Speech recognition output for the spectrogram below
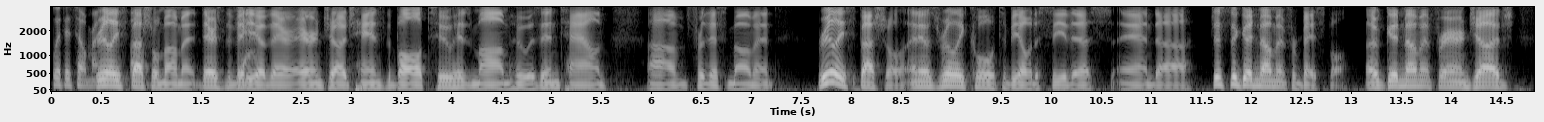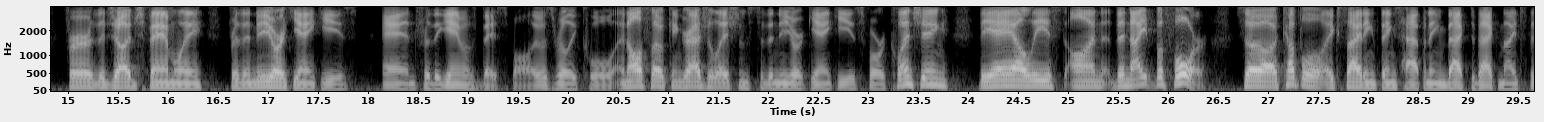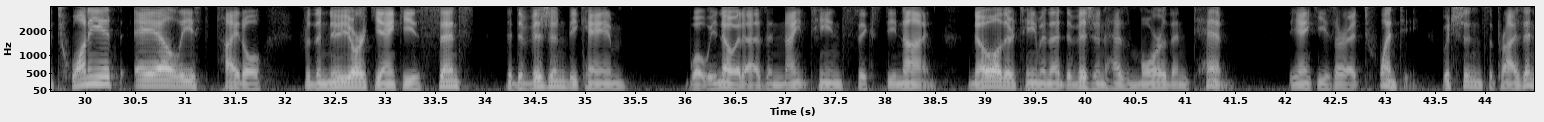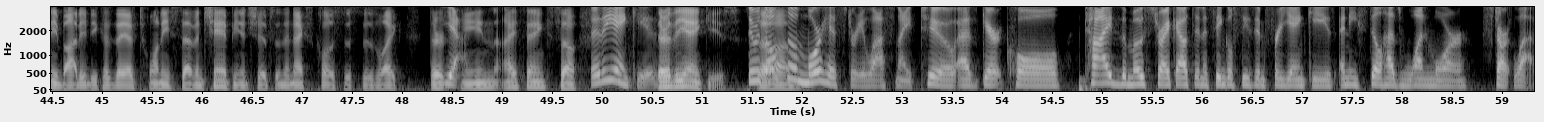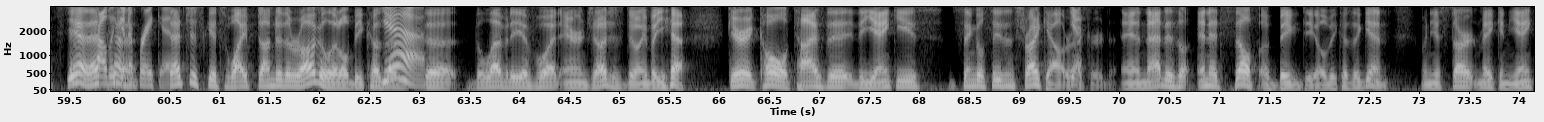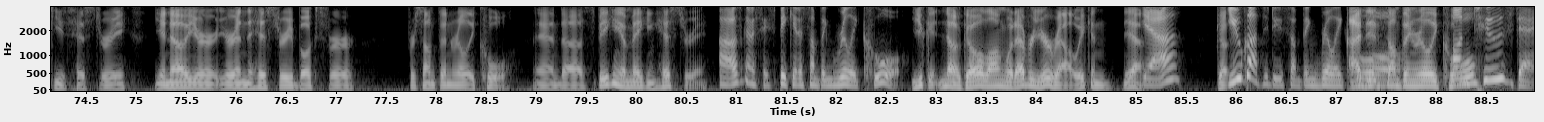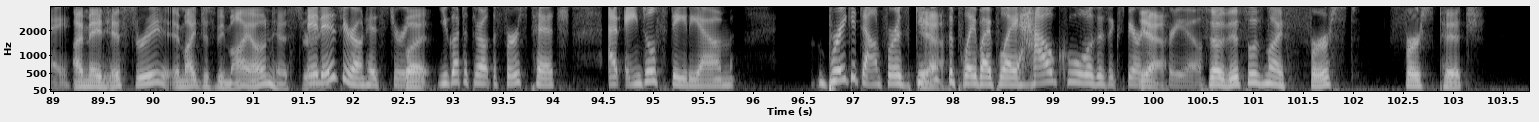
with his home run. really special moment. There's the video there. Aaron Judge hands the ball to his mom, who was in town um, for this moment. Really special, and it was really cool to be able to see this, and uh, just a good moment for baseball. A good moment for Aaron Judge, for the Judge family, for the New York Yankees, and for the game of baseball. It was really cool, and also congratulations to the New York Yankees for clinching the AL East on the night before. So a couple exciting things happening back to back nights. The 20th AL East title for the New York Yankees since the division became what we know it as in 1969. No other team in that division has more than 10. The Yankees are at 20, which shouldn't surprise anybody because they have 27 championships and the next closest is like 13, I think. So They're the Yankees. they're the Yankees. There was So, also um, more history last night too, as Gerrit Cole tied the most strikeouts in a single season for Yankees, and he still has one more start left. So he's that's probably going to break it. That just gets wiped under the rug a little because Yeah. of the the levity of what Aaron Judge is doing. But yeah, Gerrit Cole ties the the Yankees single season strikeout Yes. record, and that is in itself a big deal because again, when you start making Yankees history, you know you're you're in the history books for for something really cool. And uh, speaking of making history, I was going to say, speaking of something really cool. you can no go along whatever your route. We can yeah. Yeah. Go- You got to do something really cool. I did something really cool. on Tuesday. I made history. It might just be my own history. It is your own history. But- you got to throw out the first pitch at Angel Stadium. Break it down for us. Give Yeah. us the play by play. How cool was this experience for you? So this was my first first pitch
